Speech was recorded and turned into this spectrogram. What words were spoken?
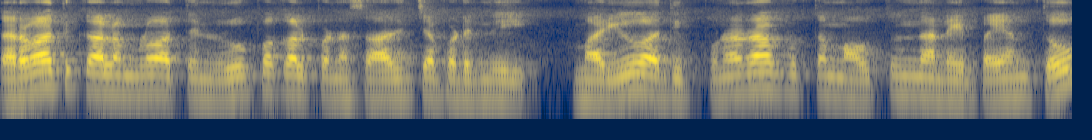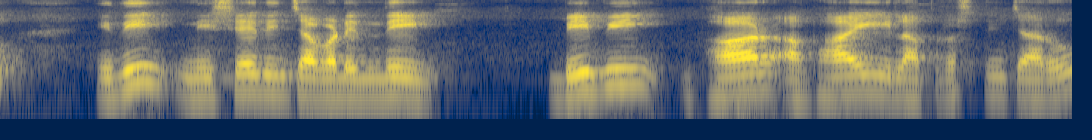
తర్వాతి కాలంలో అతని రూపకల్పన సాధించబడింది. మరియు అది పునరావృతం అవుతుందనే భయంతో ఇది నిషేధించబడింది. బీబీ భార్ అభాయి ఇలా ప్రశ్నించారు.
